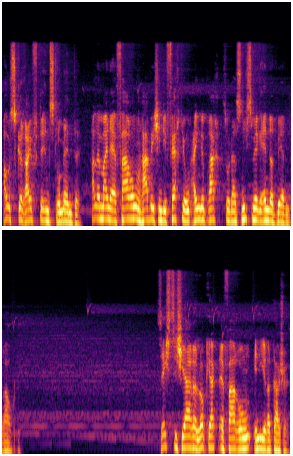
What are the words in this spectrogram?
Ausgereifte Instrumente. Alle meine Erfahrungen habe ich in die Fertigung eingebracht, sodass nichts mehr geändert werden brauchte. 60 Jahre Lockjagderfahrung in ihrer Tasche.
